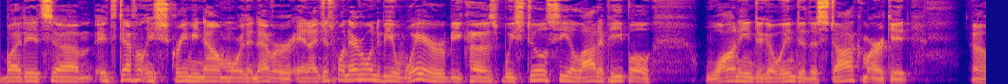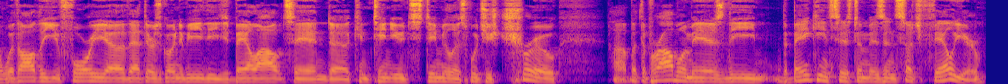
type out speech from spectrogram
but it's um, it's definitely screaming now more than ever. And I just want everyone to be aware because we still see a lot of people wanting to go into the stock market. Uh, with all the euphoria that there's going to be these bailouts and uh, continued stimulus, which is true, uh, but the problem is the the banking system is in such failure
